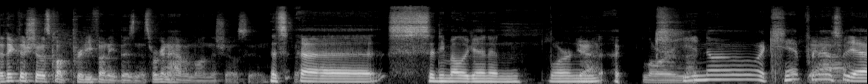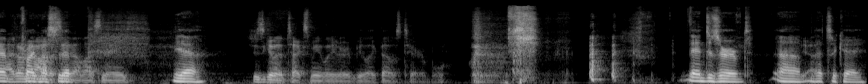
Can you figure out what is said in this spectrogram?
I think their show's called Pretty Funny Business. We're gonna have them on the show soon. That's uh, Sydney Mulligan and Lauren Yeah. Lauren, You know, I can't pronounce it. I Yeah, don't know probably how to messed say it that up. last name. Yeah, She's gonna text me later and be like, "That was terrible." and deserved. Um, Yeah. That's okay.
